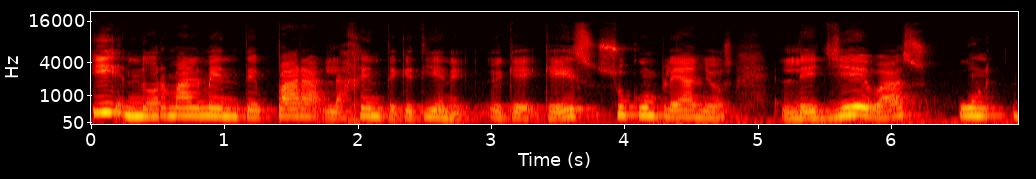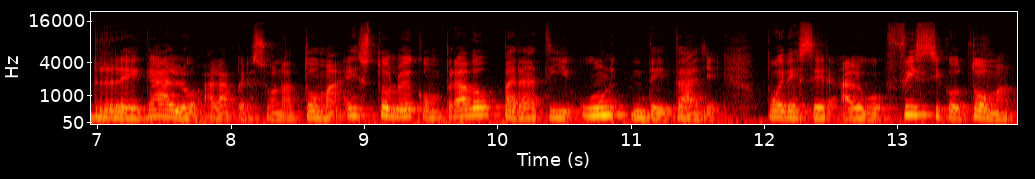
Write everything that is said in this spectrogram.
Y normalmente para la gente que tiene, eh, que, que es su cumpleaños, le llevas un regalo a la persona. Toma, esto lo he comprado para ti, un detalle. Puede ser algo físico, toma,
